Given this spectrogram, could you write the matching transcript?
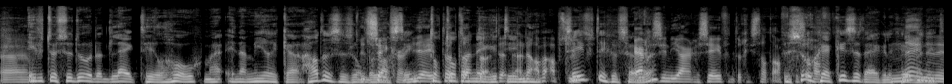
Uh, even tussendoor, dat lijkt heel hoog, maar in Amerika hadden ze zo'n belasting Nee, tot, tot aan dat- dat- dat- 1970 of zo. hè? Ergens in de jaren 70 is dat Dus afgeschaft. zo gek is het eigenlijk Nee, nee, niet. nee,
